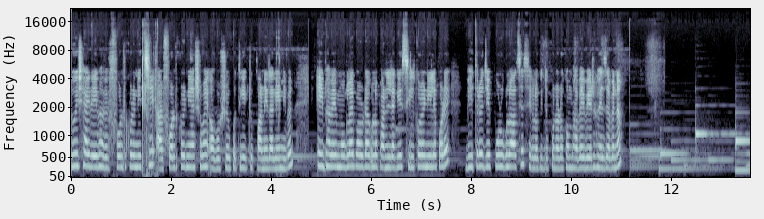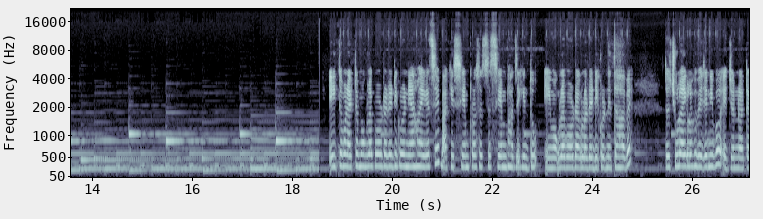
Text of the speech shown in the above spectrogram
দুই সাইড এইভাবে ফোল্ড করে নিচ্ছি আর ফোল্ড করে নেওয়ার সময় অবশ্যই উপর থেকে একটু পানি লাগিয়ে নেবেন। এইভাবে মোগলাই পরোটাগুলো পানি লাগিয়ে সিল করে নিলে পরে ভিতরে যে পুরগুলো আছে, সেগুলো কিন্তু কোনোরকমভাবে বের হয়ে যাবে না। এই তোমার একটা মোগলাই পরোটা রেডি করে নেওয়া হয়ে গেছে। বাকি সেম প্রসেসে সেম ভাজে কিন্তু এই মোগলাই পরোটাগুলো রেডি করে নিতে হবে। তো চুলা এগুলোকে ভেজে নিব। এর জন্য একটা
